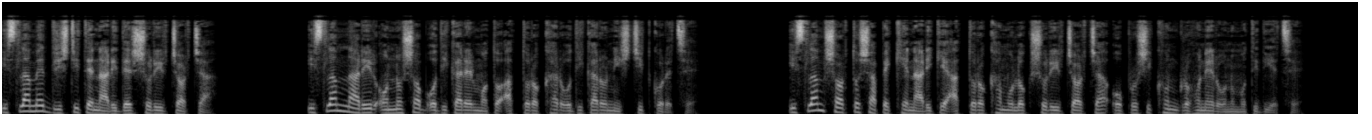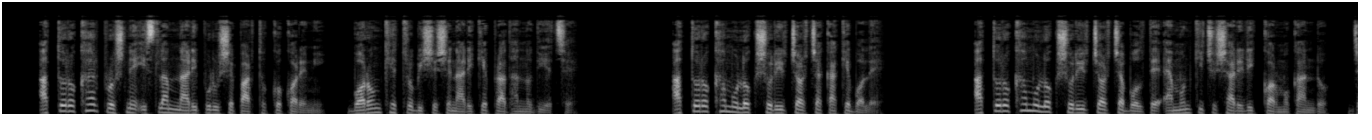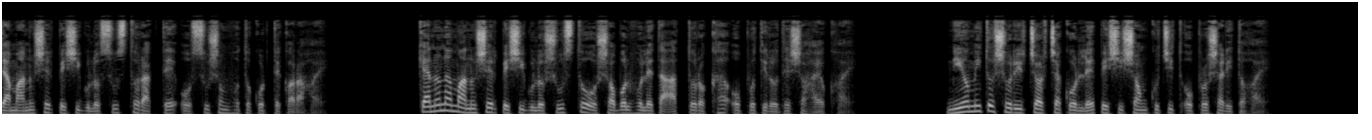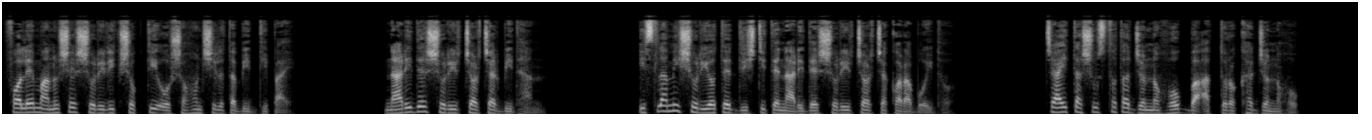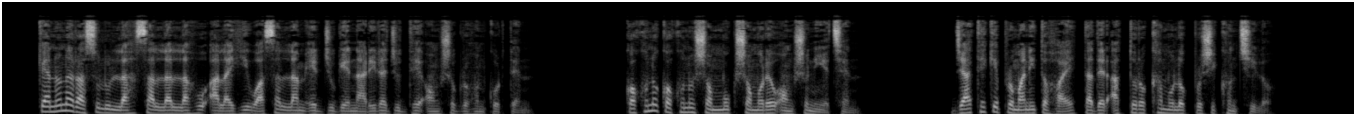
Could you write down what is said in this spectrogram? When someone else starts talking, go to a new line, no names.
ইসলামের দৃষ্টিতে নারীদের শরীর চর্চা। ইসলাম নারীর অন্য সব অধিকারের মতো আত্মরক্ষার অধিকারও নিশ্চিত করেছে। ইসলাম শর্ত সাপেক্ষে নারীকে আত্মরক্ষামূলক শরীর চর্চা ও প্রশিক্ষণ গ্রহণের অনুমতি দিয়েছে। আত্মরক্ষার প্রশ্নে ইসলাম নারী পুরুষে পার্থক্য করেনি, বরং ক্ষেত্র বিশেষে নারীকে প্রাধান্য দিয়েছে। আত্মরক্ষামূলক শরীরচর্চা কাকে বলে? আত্মরক্ষামূলক শরীরচর্চা বলতে এমন কিছু শারীরিক কর্মকাণ্ড, যা মানুষের পেশিগুলো সুস্থ রাখতে ও সুসংহত করতে করা হয়। কেননা মানুষের পেশিগুলো সুস্থ ও সবল হলে তা আত্মরক্ষা ও প্রতিরোধে সহায়ক হয়। নিয়মিত শরীরচর্চা করলে পেশি সংকুচিত ও প্রসারিত হয়। ফলে মানুষের শারীরিক শক্তি ও সহনশীলতা বৃদ্ধি পায়। নারীদের শরীরচর্চার বিধান। ইসলামী শরীয়তের দৃষ্টিতে নারীদের শরীরচর্চা করা বৈধ। চাই তা সুস্থতার জন্য হোক বা আত্মরক্ষার জন্য হোক। কেননা রাসূলুল্লাহ সাল্লাল্লাহু আলাইহি ওয়াসাল্লাম এর যুগে নারীরা যুদ্ধে অংশগ্রহণ করতেন। কখনো কখনো সম্মুখ সমরেও অংশ নিয়েছেন। যা থেকে প্রমাণিত হয় তাদের আত্মরক্ষামূলক প্রশিক্ষণ ছিল।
